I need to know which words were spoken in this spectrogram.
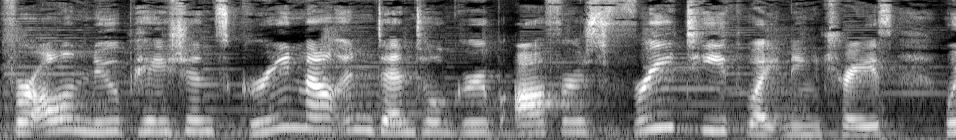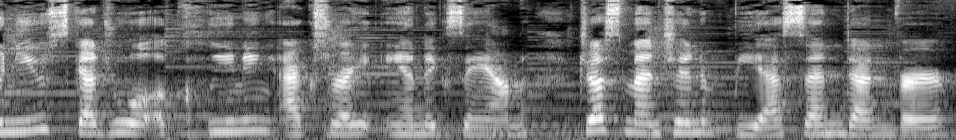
For all new patients, Green Mountain Dental Group offers free teeth whitening trays when you schedule a cleaning, x ray, and exam. Just mention BSN Denver.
